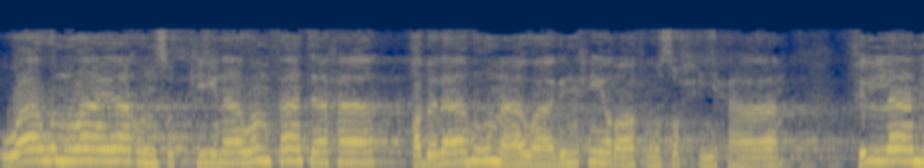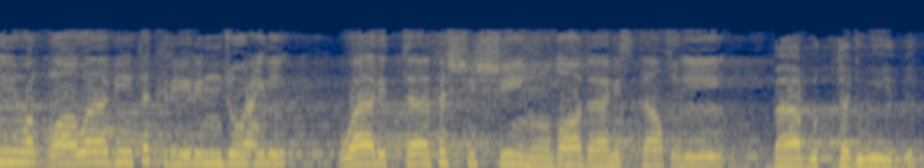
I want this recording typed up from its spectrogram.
واو وياء سكينا وانفتحا قبلاهما والانحراف صحيحا. في اللام والراوى بتكرير جعل وللتافش الشين ضادا نستطل باب التجويد.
